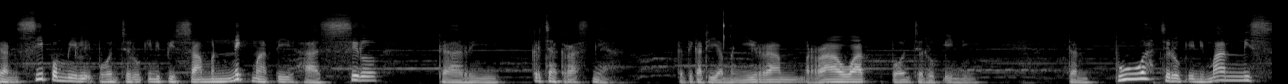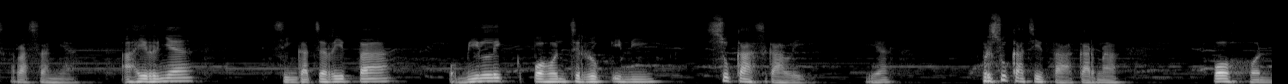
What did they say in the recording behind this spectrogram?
Dan si pemilik pohon jeruk ini bisa menikmati hasil dari kerja kerasnya ketika dia menyiram, merawat pohon jeruk ini. Dan buah jeruk ini manis rasanya. Akhirnya singkat cerita pemilik pohon jeruk ini suka sekali ya. Bersuka cita karena pohon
